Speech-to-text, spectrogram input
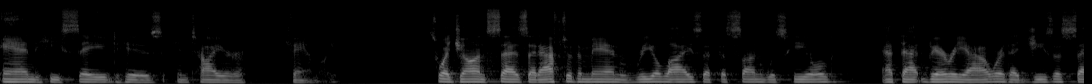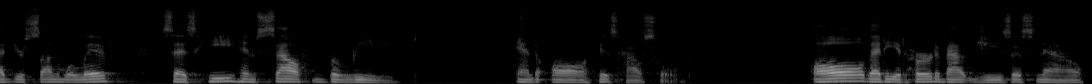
and he saved his entire family. That's why John says that after the man realized that the son was healed at that very hour that Jesus said, Your son will live, says he himself believed and all his household. All that he had heard about Jesus now,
